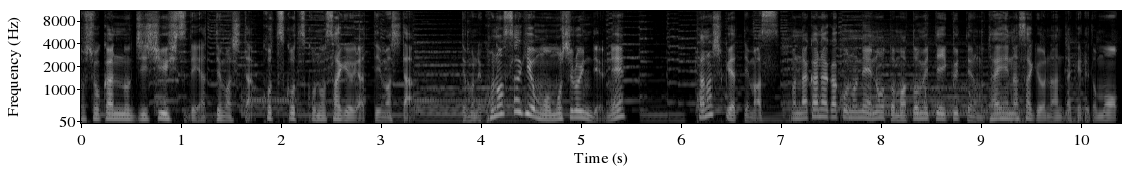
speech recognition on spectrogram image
図書館の自習室でやってました。コツコツこの作業やっていました。でもねこの作業も面白いんだよね。楽しくやってます、まあ、なかなかこのねノートまとめていくっていうのも大変な作業なんだけれども。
